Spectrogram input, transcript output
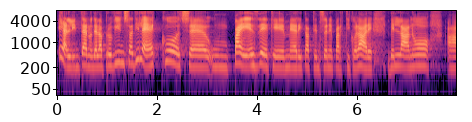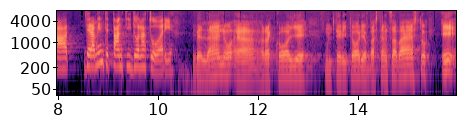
E all'interno della provincia di Lecco c'è un paese che merita attenzione particolare. Bellano ha veramente tanti donatori. Bellano eh, raccoglie un territorio abbastanza vasto e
